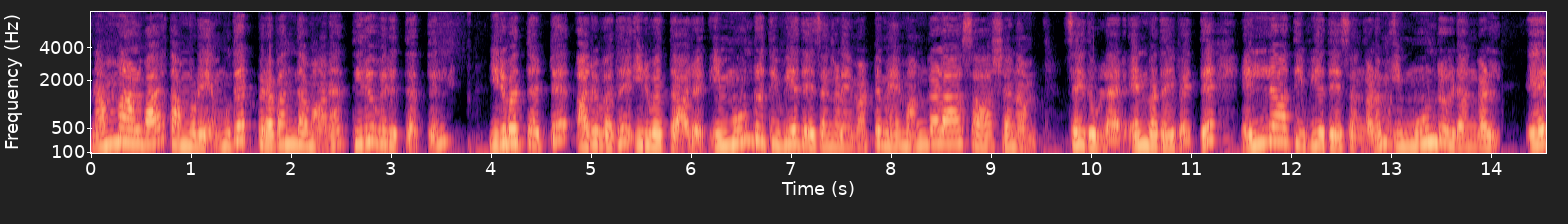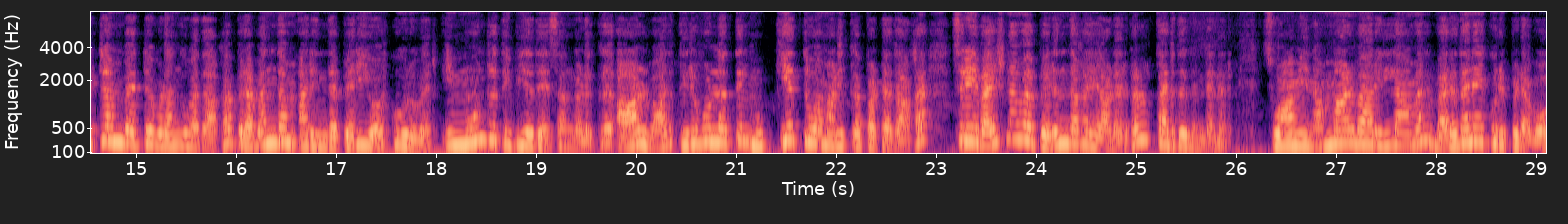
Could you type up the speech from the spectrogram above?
நம்மாழ்வார் தம்முடைய முதற் பிரபந்தமான திருவிருத்தத்தில் இருபத்தெட்டு அறுபது இருபத்தாறு இம்மூன்று திவ்ய தேசங்களை மட்டுமே மங்களாசாசனம் செய்துள்ளார் என்பதை வைத்து எல்லா திவ்ய தேசங்களும் இம்மூன்று இடங்கள் ஏற்றம் பெற்று விளங்குவதாக பிரபந்தம் அறிந்த பெரியோர் கூறுவர். இம்மூன்று திவ்ய தேசங்களுக்கு ஆழ்வார் திருவுள்ளத்தில் முக்கியத்துவம் அளிக்கப்பட்டதாக ஸ்ரீ வைஷ்ணவ பெருந்தகையாளர்கள் கருதுகின்றனர். சுவாமி நம்மாழ்வார் இல்லாமல் வரதனை குறிப்பிடவோ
